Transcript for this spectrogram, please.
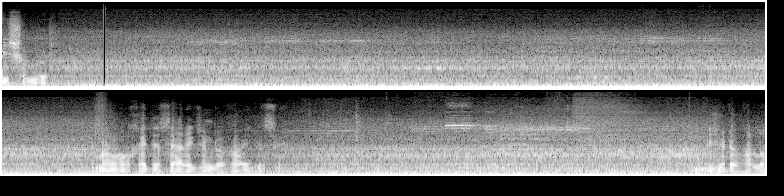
কি সুন্দর। খাইতেছে আরেকজন লোক খাওয়াইতেছে। বিষয়টা ভালো।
